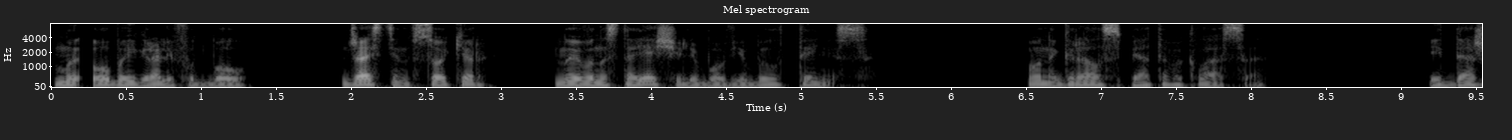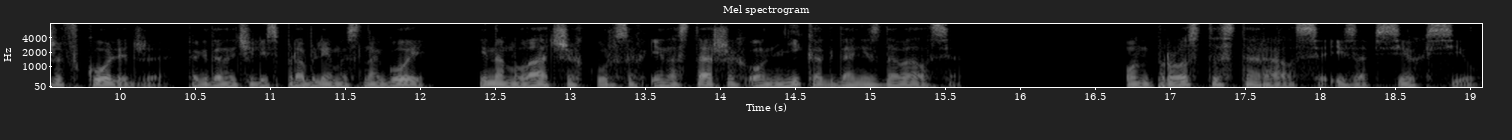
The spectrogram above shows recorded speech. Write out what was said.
Мы оба играли в футбол. Джастин в сокер, но его настоящей любовью был теннис. Он играл с пятого класса. И даже в колледже, когда начались проблемы с ногой, и на младших курсах, и на старших он никогда не сдавался. Он просто старался изо всех сил.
